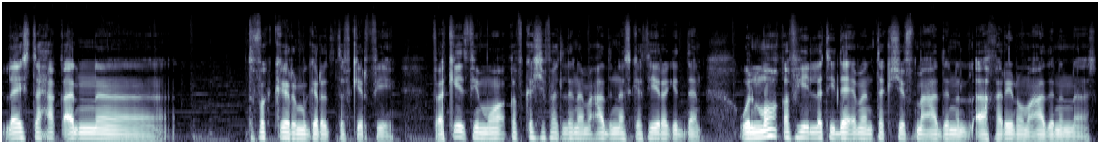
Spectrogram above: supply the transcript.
لا يستحق آه، تفكر مجرد التفكير فيه. فأكيد في مواقف كشفت لنا معادن ناس كثيرة جدا والمواقف هي التي دائما تكشف معادن الآخرين ومعادن الناس.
